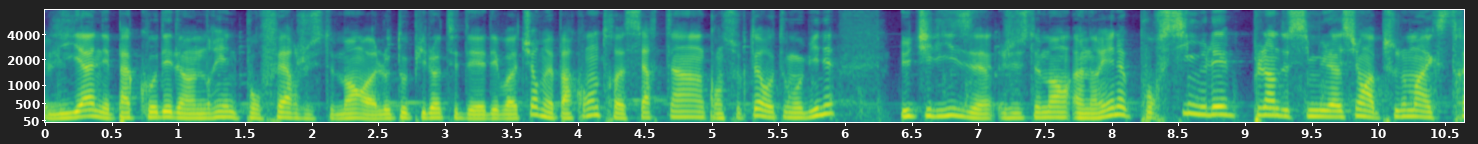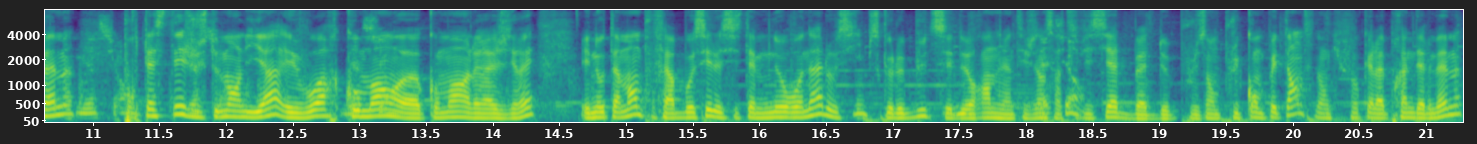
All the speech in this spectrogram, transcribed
l'IA n'est pas codée dans Unreal pour faire justement l'autopilote des, des, voitures, mais par contre, certains constructeurs automobiles utilisent justement Unreal pour simuler plein de simulations absolument extrêmes, pour tester justement l'IA et voir comment, comment elle réagirait, et notamment pour faire bosser le système neuronal aussi, parce que le but c'est de rendre l'intelligence artificielle bah, de plus en plus compétente, donc il faut qu'elle apprenne d'elle-même.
